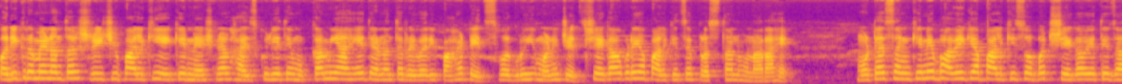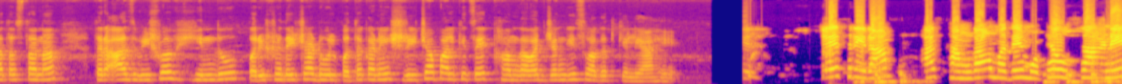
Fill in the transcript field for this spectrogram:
परिक्रमेनंतर श्रीची पालखी एके नॅशनल हायस्कूल येथे मुक्कामी आहे. त्यानंतर रविवारी पहाटेच स्वगृही म्हणजेच शेगावकडे या पालखीचे प्रस्थान होणार आहे. मोठ्या संख्येने भाविक या पालखीसोबत शेगाव येथे जात असताना तर आज विश्व हिंदू परिषदेच्या ढोल पथकाने श्रीच्या पालखीचे खामगावात जंगी स्वागत केले आहे. जय श्रीराम. आज खामगावमध्ये मोठ्या उत्साहाने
